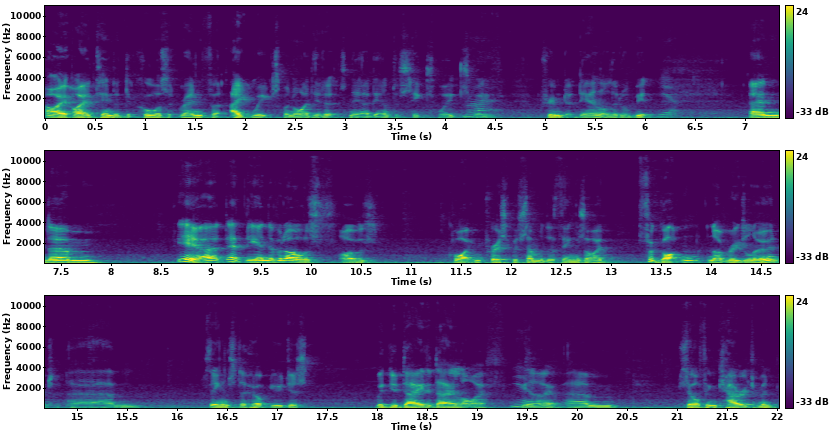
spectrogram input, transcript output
I, I attended the course. It ran for eight weeks when I did it. It's now down to six weeks. Right. We've trimmed it down a little bit, Yeah. and um, yeah, at, the end of it, I was I was quite impressed with some of the things I'd forgotten and I've relearned. Um, things to help you just with your day to day life. You know, um, self encouragement,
